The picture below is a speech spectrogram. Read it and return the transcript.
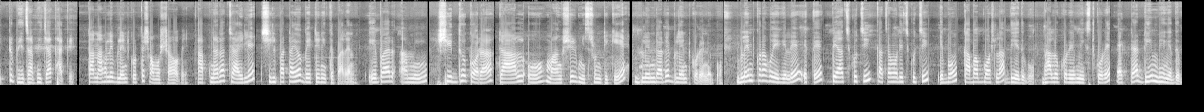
একটু ভেজা ভেজা থাকে। তা না হলে ব্লেন্ড করতে সমস্যা হবে। আপনারা চাইলে শিল্পাটায়ও বেটে নিতে পারেন। এবার আমি সিদ্ধ করা ডাল ও মাংসের মিশ্রণটিকে ব্লেন্ডারে ব্লেন্ড করে নেব। ব্লেন্ড করা হয়ে গেলে এতে পেঁয়াজ কুচি, কাঁচামরিচ কুচি এবং কাবাব মশলা দিয়ে দেব। ভালো করে মিক্সড করে একটা ডিম ভেঙে দেব।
